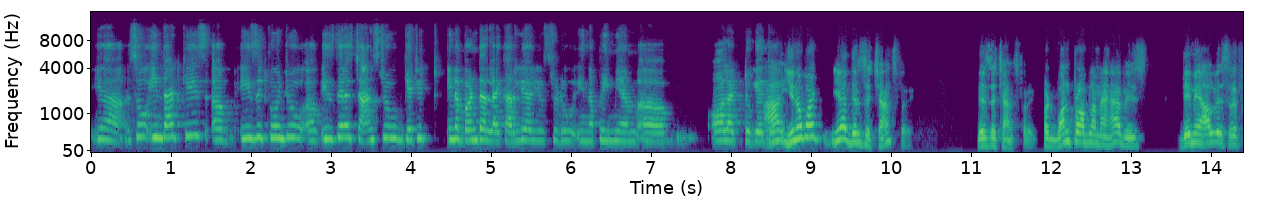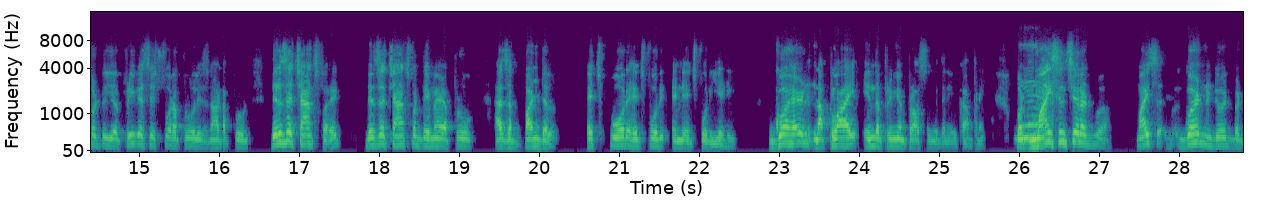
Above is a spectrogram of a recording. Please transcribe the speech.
Yeah. So in that case, uh, is it going to? Uh, is there a chance to get it in a bundle like earlier used to do in a premium, uh, all at together? Ah, you know what? Yeah, there's a chance for it. There's a chance for it. But one problem I have is they may always refer to your previous H4 approval is not approved. There is a chance for it. There's a chance for they may approve as a bundle H4, H4, and H4 EAD. Go ahead and apply in the premium process with a new company. But Yeah. my sincere advice, my go ahead and do it, but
